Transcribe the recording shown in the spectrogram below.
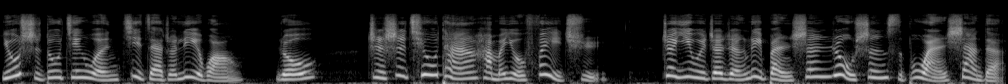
有许多经文记载着列王，如只是秋坛还没有废去。这意味着人类本身肉身是不完善的，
